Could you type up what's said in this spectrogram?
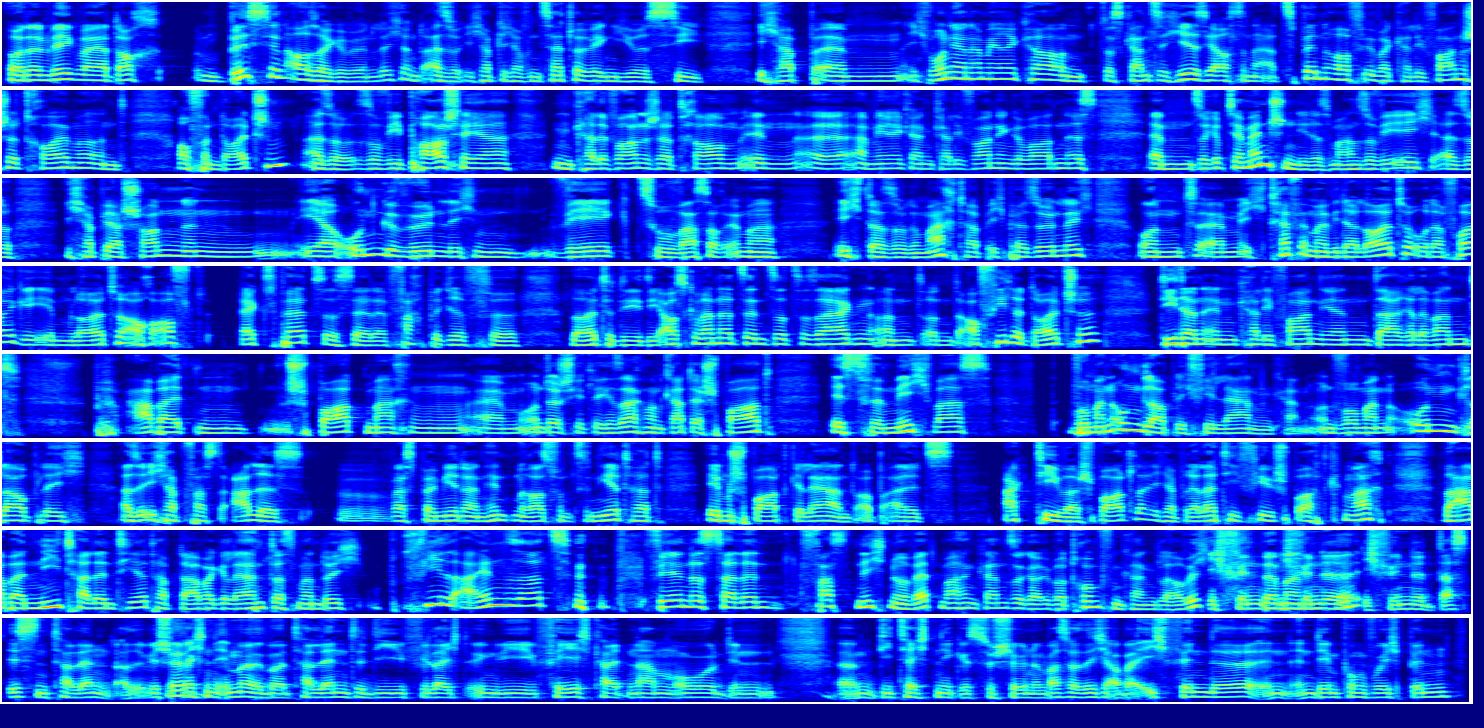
Aber dein Weg war ja doch ein bisschen außergewöhnlich und also ich habe dich auf dem Zettel wegen USC. Ich habe, ähm, ich wohne ja in Amerika und das Ganze hier ist ja auch so eine Art Spin-off über kalifornische Träume und auch von Deutschen. Also so wie Porsche ja ein kalifornischer Traum in äh, Amerika, in Kalifornien geworden ist, ähm, so gibt's ja Menschen, die das machen, so wie ich. Also ich habe ja schon einen eher ungewöhnlichen Weg zu was auch immer ich da so gemacht habe, ich persönlich. Und ähm, ich treffe immer wieder Leute oder folge eben Leute, auch oft Expats, das ist ja der Fachbegriff für Leute, die, die ausgewandert sind sozusagen und, und auch viele Deutsche, die dann in Kalifornien da relevant arbeiten, Sport machen, ähm, unterschiedliche Sachen. Und gerade der Sport ist für mich was, wo man unglaublich viel lernen kann und wo man unglaublich, also ich habe fast alles was bei mir dann hinten raus funktioniert hat, im Sport gelernt, ob als aktiver Sportler. Ich habe relativ viel Sport gemacht, war aber nie talentiert, habe dabei gelernt, dass man durch viel Einsatz fehlendes Talent fast nicht nur wettmachen kann, sogar übertrumpfen kann, glaube ich. Ich, find, ich finde, ne? ich finde, das ist ein Talent. Also wir sprechen ja. immer über Talente, die vielleicht irgendwie Fähigkeiten haben, oh, den, ähm, die Technik ist so schön und was weiß ich. Aber ich finde, in, in dem Punkt, wo ich bin,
